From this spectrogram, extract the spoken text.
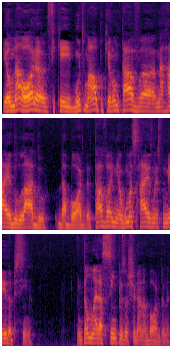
Eu, na hora, fiquei muito mal porque eu não estava na raia do lado da borda. Estava em algumas raias mais pro meio da piscina. Então não era simples eu chegar na borda, né?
